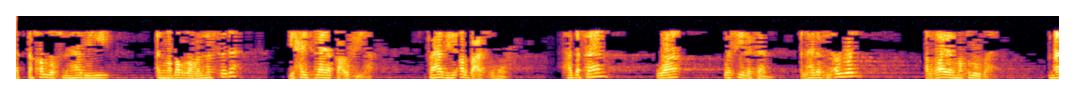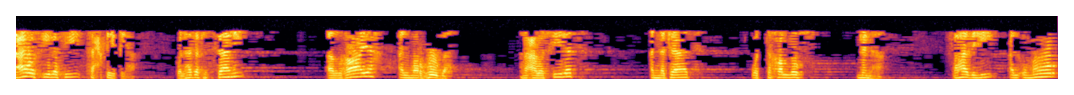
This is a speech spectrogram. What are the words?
التخلص من هذه المضرة والمفسدة بحيث لا يقع فيها. فهذه أربعة أمور. هدفان ووسيلتان. الهدف الأول الغاية المطلوبة مع وسيلة تحقيقها. والهدف الثاني الغاية المرهوبة مع وسيلة النجاة والتخلص منها. فهذه الأمور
